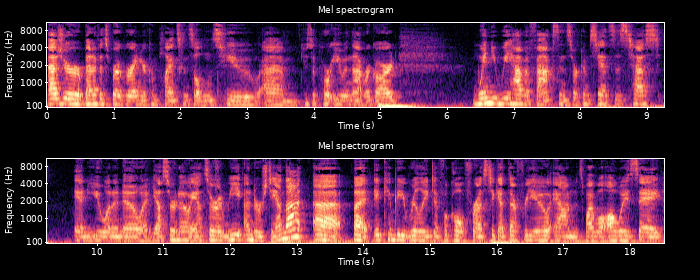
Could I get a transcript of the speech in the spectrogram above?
as your benefits broker and your compliance consultants who um, who support you in that regard, when you, we have a facts and circumstances test, and you want to know a yes or no answer, and we understand that. Uh, but it can be really difficult for us to get there for you, and it's why we'll always say,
